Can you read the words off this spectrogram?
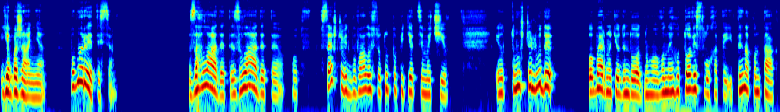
є бажання, помиритися загладити, згладити от все, що відбувалося тут по п'ятірці мечів. І от, Тому що люди обернуті один до одного, вони готові слухати, йти на контакт,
